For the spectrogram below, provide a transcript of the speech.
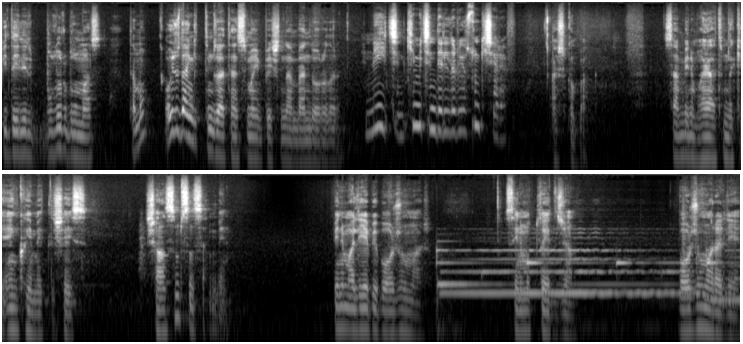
Bir delil bulur bulmaz. Tamam. O yüzden gittim zaten Simay'ın peşinden ben de oralara. Ne için, kim için delil arıyorsun ki Şeref? Aşkım bak. Sen benim hayatımdaki en kıymetli şeysin. Şansımsın sen benim. Benim Ali'ye bir borcum var. Seni mutlu edeceğim. Borcum var Ali'ye.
